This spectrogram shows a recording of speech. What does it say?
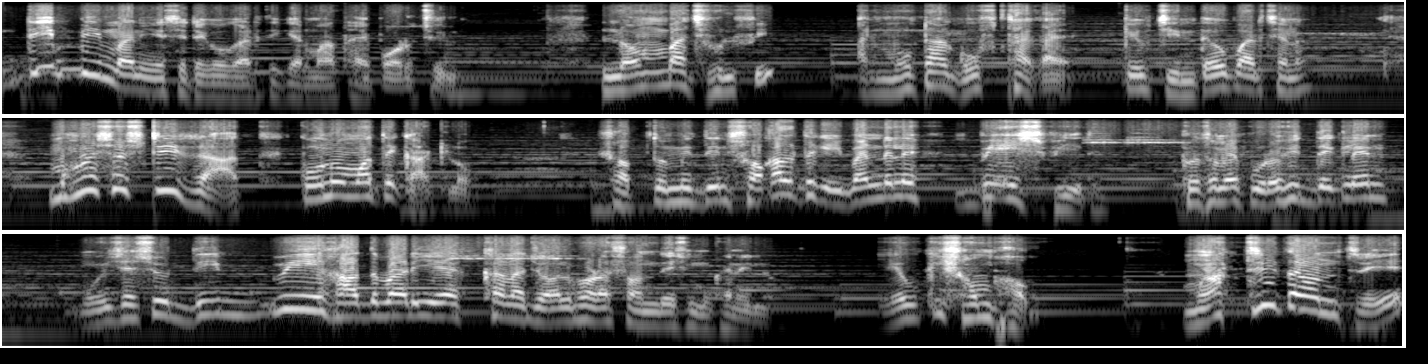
দিব্যি মানিয়েছে টেকো কার্তিকের মাথায় পরচুল। লম্বা ঝুলফি আর মোটা গোফ থাকায় কেউ চিনতেও পারছে না। মহাষষ্ঠীর রাত কোনো মতে কাটলো। সপ্তমীর দিন সকাল থেকেই প্যান্ডেলে বেশ ভিড়। প্রথমে পুরোহিত দেখলেন, মহিষাসুর দিব্যি হাত বাড়িয়ে একখানা জল ভরা সন্দেশ মুখে নিল। এও কি সম্ভব? মাতৃতন্ত্রে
